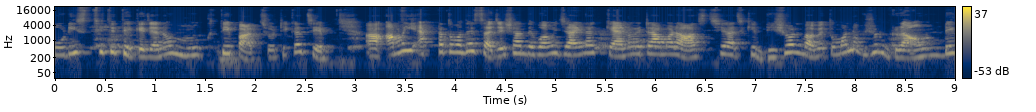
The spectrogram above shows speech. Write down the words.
পরিস্থিতি থেকে যেন মুক্তি পাচ্ছ, ঠিক আছে? আমি একটা তোমাদের সাজেশন দেবো। আমি জানি না কেন এটা আমার আসছে আজকে ভীষণভাবে। তোমার না ভীষণ গ্রাউন্ডিং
